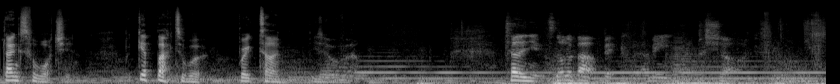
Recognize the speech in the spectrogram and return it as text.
Thanks for watching, but get back to work. Break time is over. I'm telling you, it's not about Bitcoin, I mean a shark.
